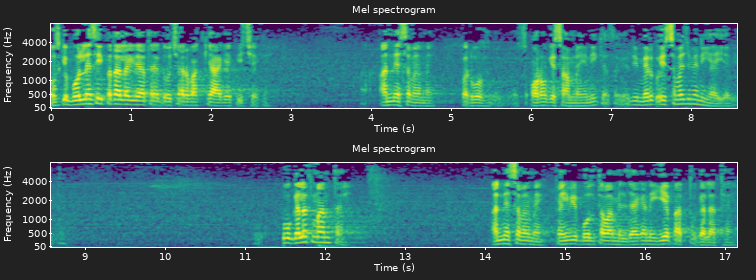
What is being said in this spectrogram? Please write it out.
उसके बोलने से ही पता लग जाता है दो चार वाक्य आगे पीछे के। अन्य समय में, पर वो औरों के सामने ही नहीं कह सकते जी, मेरे को ये समझ में नहीं आई अभी तक। वो गलत मानता है। अन्य समय में कहीं भी बोलता हुआ मिल जाएगा, नहीं, ये बात तो गलत है।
